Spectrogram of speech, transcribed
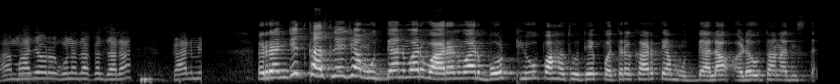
हा माझ्यावर गुन्हा दाखल झाला. काल मी रणजित कासले ज्या मुद्द्यांवर वारंवार बोट ठेवू पाहत होते पत्रकार त्या मुद्द्याला अडवताना दिसतात.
